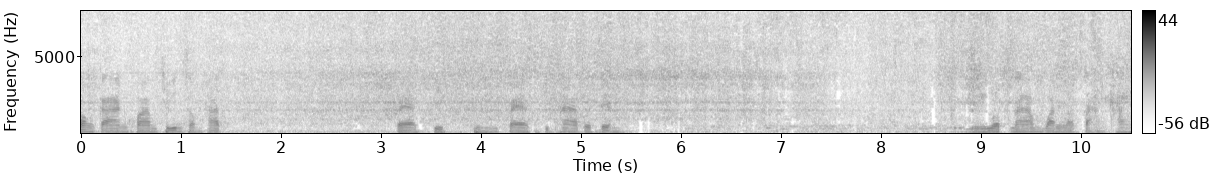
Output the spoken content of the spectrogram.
ต้องการความชื้นสัมผัส 80ถึง85เปอร์เซ็นต์ หรือลดน้ำวันละสามครั้ง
